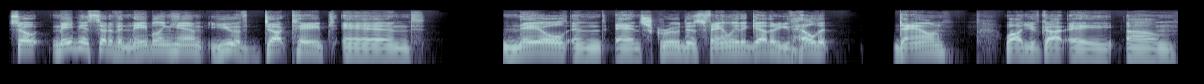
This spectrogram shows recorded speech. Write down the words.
So maybe instead of enabling him, you have duct taped and nailed and and screwed this family together. You've held it down while you've got a um,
